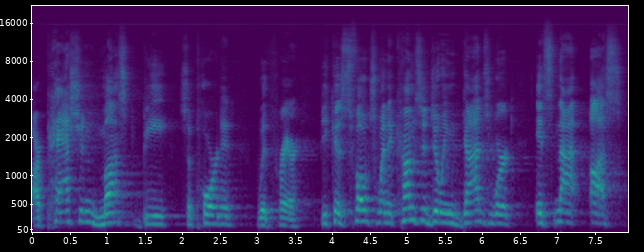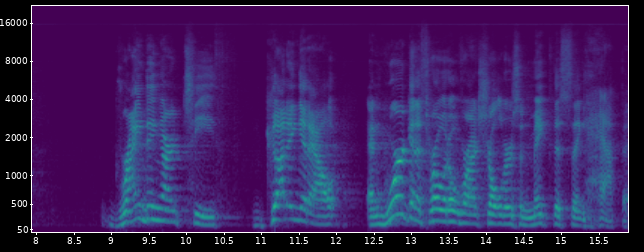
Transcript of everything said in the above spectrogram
Our passion must be supported with prayer. Because, folks, when it comes to doing God's work, it's not us grinding our teeth, gutting it out, and we're going to throw it over our shoulders and make this thing happen.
